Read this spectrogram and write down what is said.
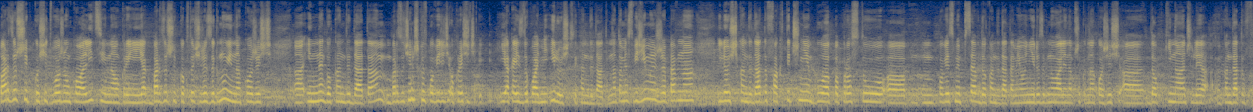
bardzo szybko się tworzą koalicje na Ukrainie, jak bardzo szybko ktoś rezygnuje na korzyść innego kandydata, bardzo ciężko powiedzieć, określić jaka jest dokładnie ilość tych kandydatów. Natomiast widzimy, że pewna ilość kandydatów faktycznie była po prostu powiedzmy pseudokandydatami. Oni rezygnowali na przykład na korzyść Dobkina, czyli kandydatów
